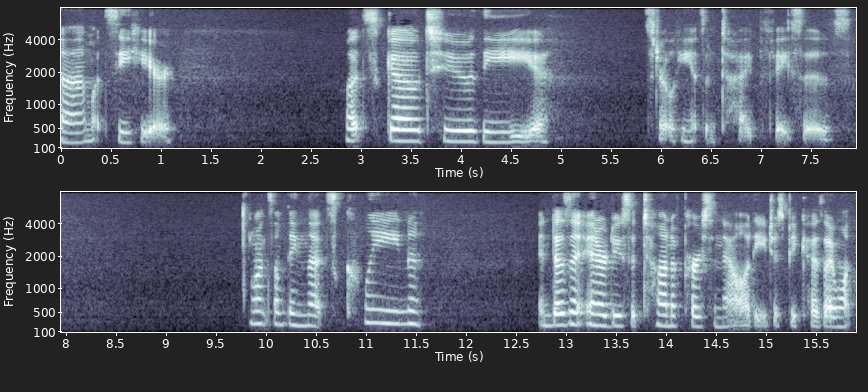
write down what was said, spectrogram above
Um, let's see here. Let's go to the, start looking at some typefaces. I want something that's clean and doesn't introduce a ton of personality just because I want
